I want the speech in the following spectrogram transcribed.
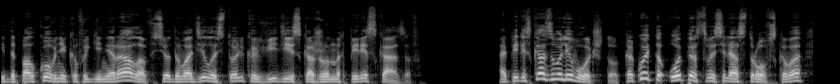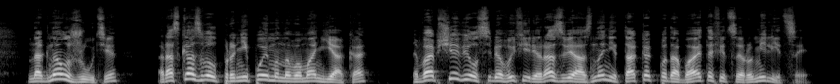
и до полковников и генералов все доводилось только в виде искаженных пересказов. А пересказывали вот что. Какой-то опер с Василиостровского нагнал жути, рассказывал про непойманного маньяка, вообще вел себя в эфире развязно, не так, как подобает офицеру милиции.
